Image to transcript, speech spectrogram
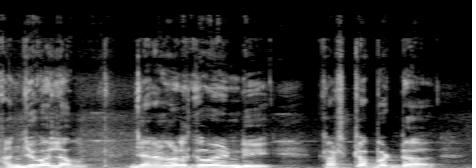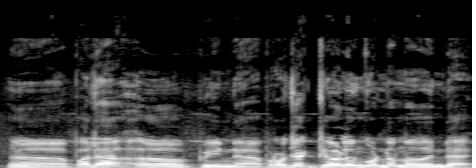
അഞ്ച് കൊല്ലം ജനങ്ങൾക്ക് വേണ്ടി കഷ്ടപ്പെട്ട് പല പിന്നെ പ്രൊജക്റ്റുകളും കൊണ്ടുവന്നതിന്റെ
